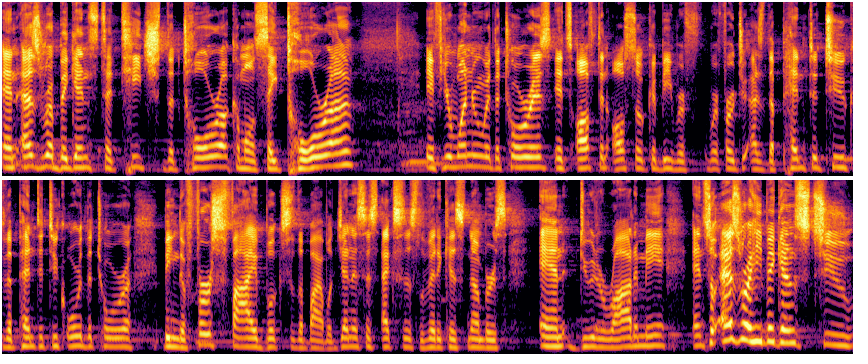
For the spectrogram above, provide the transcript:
and Ezra begins to teach the Torah. Come on, say Torah if you're wondering what the Torah is, it's often also could be ref- referred to as the Pentateuch, the Pentateuch or the Torah being the first five books of the Bible Genesis, Exodus, Leviticus, Numbers, and Deuteronomy. And so Ezra, he begins to,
